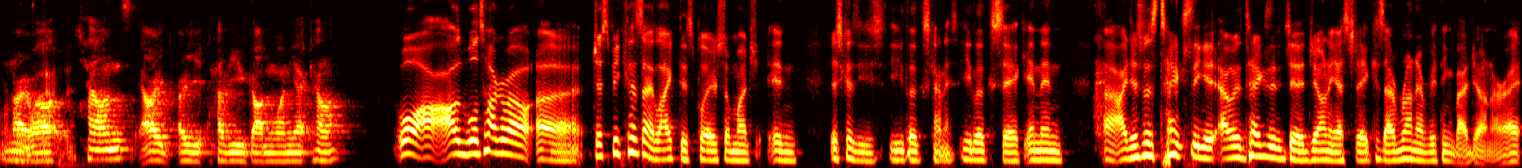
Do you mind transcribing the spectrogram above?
I don't know right. why I Well, was- are, are you, have you gotten one yet, Kellen? Well, I'll, we'll talk about uh just because I like this player so much, and just because he's he looks kind of he looks sick, and then uh, I just was texting it. I was texting it to Jonah yesterday because I run everything by Jonah, right?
